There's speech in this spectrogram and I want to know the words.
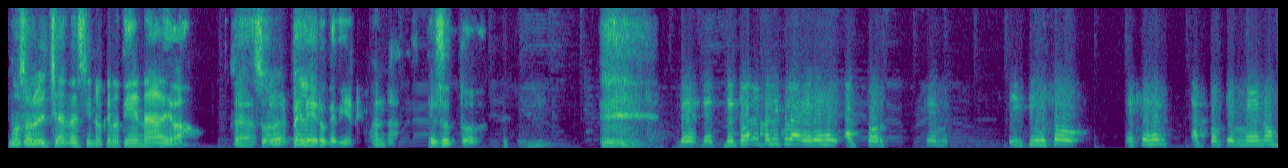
no solo el chándal, sino que no tiene nada debajo. O sea, solo el pelero que tiene, más nada. Eso es todo. de, de, de toda la película, él es el actor que incluso ese es el actor que menos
